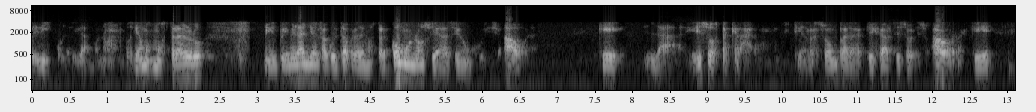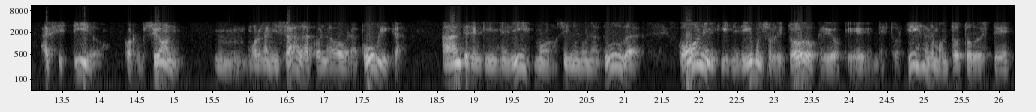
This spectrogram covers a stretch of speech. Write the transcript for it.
ridícula, digamos, ¿no? Podríamos mostrarlo en el primer año de facultad para demostrar cómo no se hace un juicio. Ahora, que la, eso está claro, tiene razón para quejarse sobre eso. Ahora, que ha existido corrupción mm, organizada con la obra pública, antes del kirchnerismo, sin ninguna duda, con el kirchnerismo y sobre todo creo que Néstor Kirchner montó todo este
